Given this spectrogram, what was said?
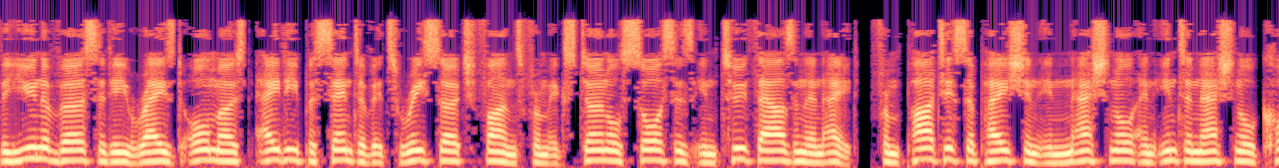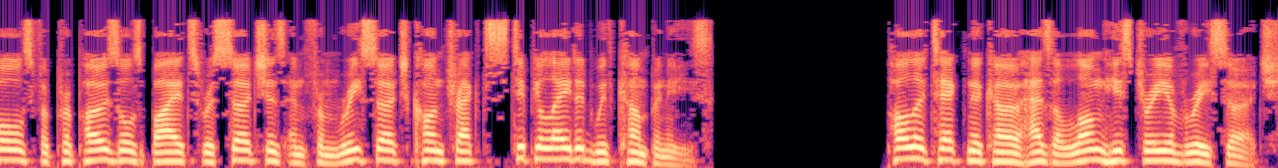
The university raised almost 80% of its research funds from external sources in 2008, from participation in national and international calls for proposals by its researchers and from research contracts stipulated with companies. Politecnico has a long history of research.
